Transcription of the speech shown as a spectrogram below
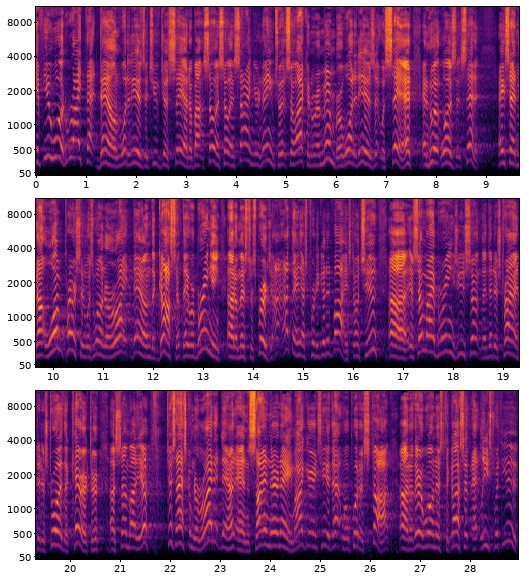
If you would write that down, what it is that you've just said about so and so, and sign your name to it so I can remember what it is that was said and who it was that said it. He said not one person was willing to write down the gossip they were bringing out of Mr. Spurgeon. I, I think that's pretty good advice, don't you? Uh, if somebody brings you something that is trying to destroy the character of somebody else, just ask them to write it down and sign their name. I guarantee you that will put a stop uh, to their willingness to gossip, at least with you.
